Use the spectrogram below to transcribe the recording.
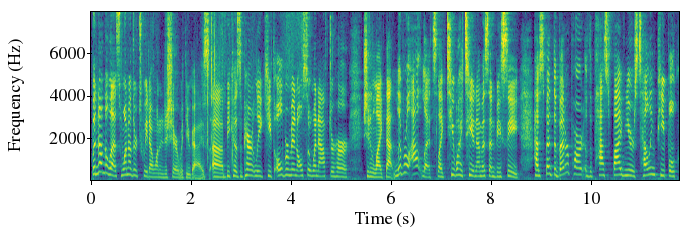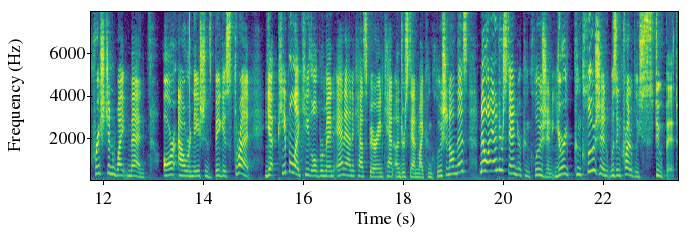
But nonetheless, one other tweet I wanted to share with you guys, uh, because apparently Keith Olbermann also went after her. She didn't like that. Liberal outlets like TYT and MSNBC have spent the better part of the past five years telling people Christian white men are our nation's biggest threat. Yet people like Keith Olbermann and Ana Kasparian can't understand my conclusion on this. No, I understand your conclusion. Your conclusion was incredibly stupid.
